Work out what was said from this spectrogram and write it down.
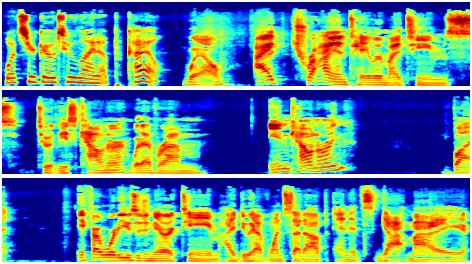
What's your go-to lineup, Kyle? Well, I try and tailor my teams to at least counter whatever I'm encountering. But if I were to use a generic team, I do have one set up and it's got my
